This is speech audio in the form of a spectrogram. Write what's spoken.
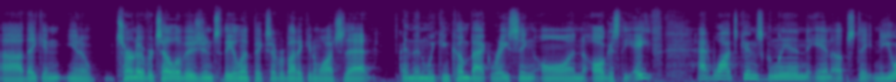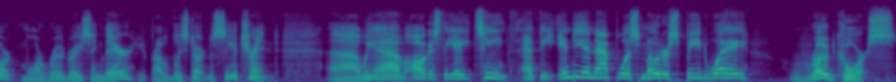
Uh, they can, you know, turn over television to the Olympics. Everybody can watch that. And then we can come back racing on August the 8th at Watkins Glen in upstate New York. More road racing there. You're probably starting to see a trend. Uh, we have August the 18th at the Indianapolis Motor Speedway road course.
